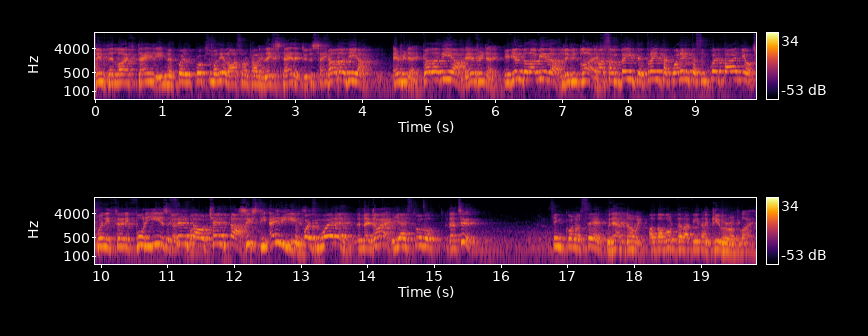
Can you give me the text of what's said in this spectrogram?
live their life y daily. después el próximo día lo hacen otra The next day they do the same Cada thing. día, Every day. cada día, Every day. viviendo la vida. Living life. Pasan 20, 30, 40, 50 años, 20, 30, 40 years 60, 80, 60, 80 years. después mueren Then they y die. ya estuvo But that's it. sin conocer Without knowing al dador de la vida, the giver of life.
